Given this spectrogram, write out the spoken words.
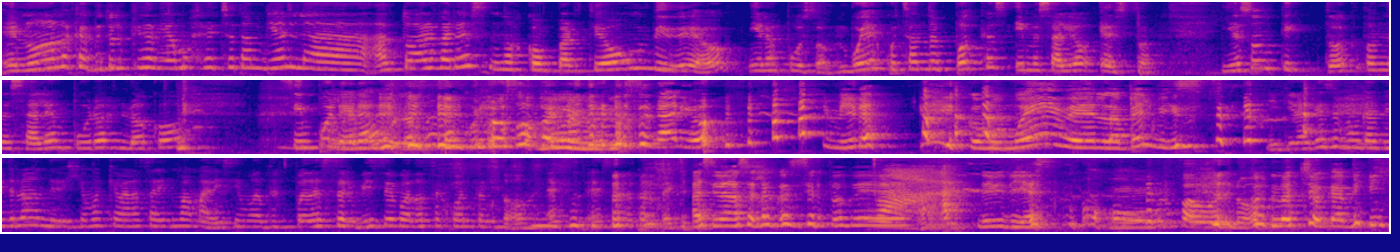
en uno de los capítulos que habíamos hecho también, la Anto Álvarez nos compartió un video y nos puso, voy escuchando el podcast y me salió esto. Y es un TikTok donde salen puros locos sin polera, musculosos bailando en el escenario. Mira, cómo mueven la pelvis. Y creo que ese fue un capítulo donde dijimos que van a salir mamadísimos después del servicio cuando se junten todos. Es, es el contexto. Así van a ser los conciertos de, Ah. de BTS. Oh, por favor, no. Con los chocapi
